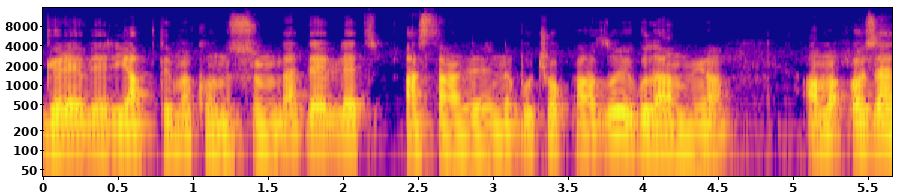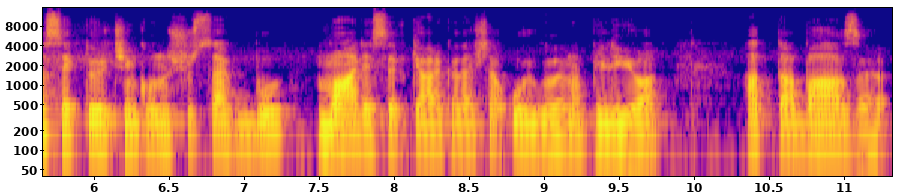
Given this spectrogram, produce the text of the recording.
görevleri yaptırma konusunda devlet hastanelerinde bu çok fazla uygulanmıyor. Ama özel sektör için konuşursak bu maalesef ki arkadaşlar uygulanabiliyor. Hatta bazı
